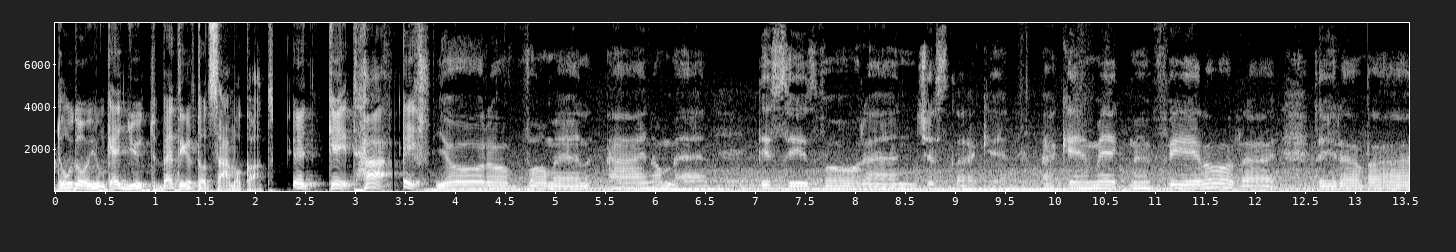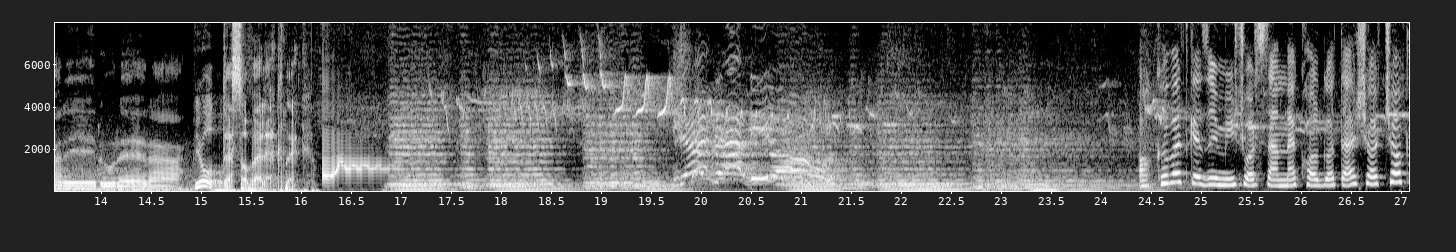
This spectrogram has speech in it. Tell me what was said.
Dúdoljunk együtt betiltott számokat. Egy, két, há, és... You're a woman, I'm a man. This is what I'm just like it. I can make me feel alright. Vari durera. Jót tesz a beleknek. A következő műsorszám meghallgatása csak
